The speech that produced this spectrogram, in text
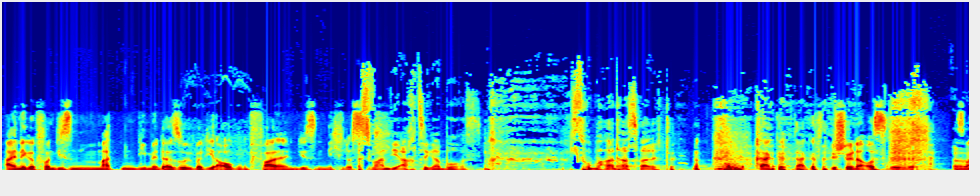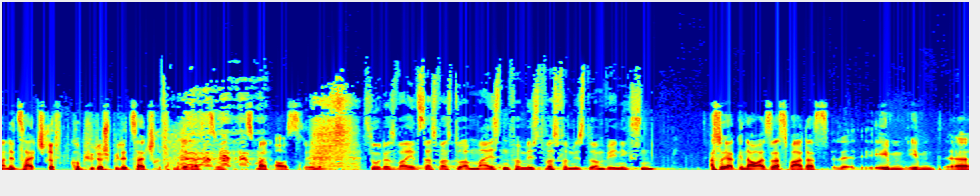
einige von diesen Matten, die mir da so über die Augen fallen, die sind nicht lustig. Das waren die 80er, Boris. so war das halt. danke, danke für die schöne Ausrede. Das war eine ähm. Zeitschrift, Computerspiele-Zeitschriftenredaktion. Das ist meine Ausrede. So, das war jetzt das, was du am meisten vermisst. Was vermisst du am wenigsten? Ach so, ja, genau. Also das war das äh, eben eben äh,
